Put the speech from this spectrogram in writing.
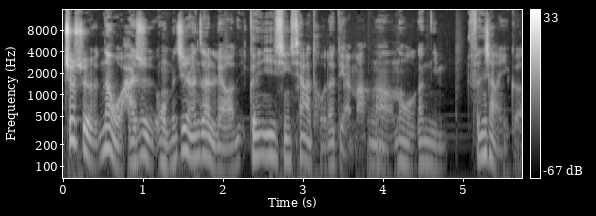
就是那我还是我们既然在聊跟异性下头的点嘛，嗯啊，那我跟你分享一个，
